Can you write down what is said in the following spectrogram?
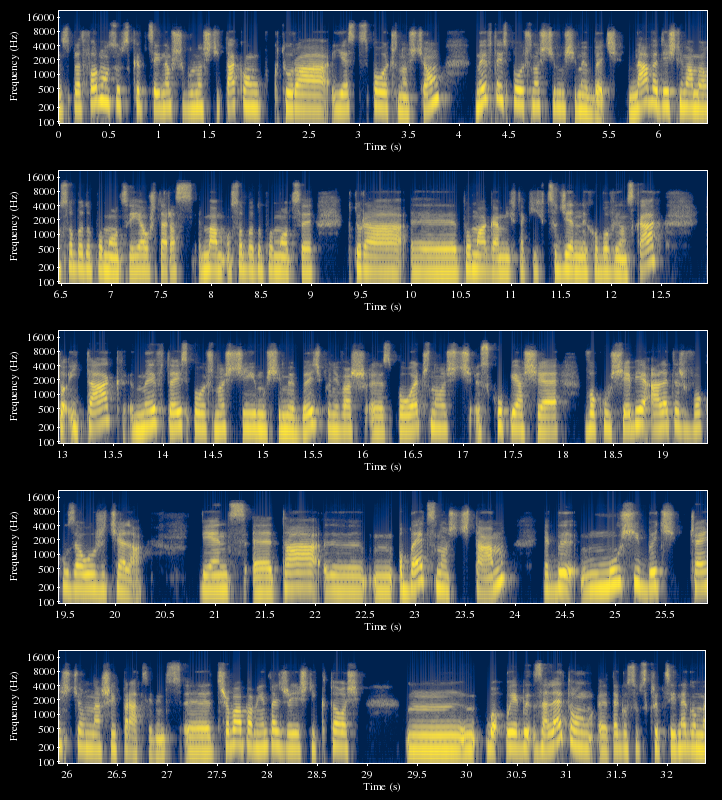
z platformą subskrypcyjną, w szczególności taką, która jest społecznością, my w tej społeczności musimy być. Nawet jeśli mamy osobę do pomocy, ja już teraz mam osobę do pomocy, która y, pomaga mi w takich codziennych obowiązkach, to i tak my w tej społeczności musimy być, ponieważ y, społeczność skupia się wokół siebie, ale też wokół założyciela. Więc e, ta y, obecność tam jakby musi być częścią naszej pracy, więc e, trzeba pamiętać, że jeśli ktoś, bo jakby zaletą e, tego subskrypcyjnego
